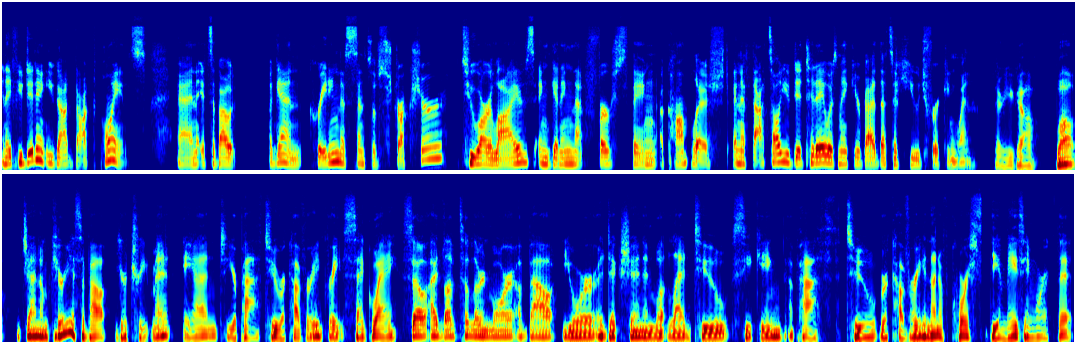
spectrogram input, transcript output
And if you didn't, you got docked points. And it's about, again, creating this sense of structure to our lives and getting that first thing accomplished. And if that's all you did today was make your bed, that's a huge freaking win. There you go. Well, Jen, I'm curious about your treatment and your path to recovery. Mm-hmm. Great segue. So, I'd love to learn more about your addiction and what led to seeking a path to recovery. And then, of course, the amazing work that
